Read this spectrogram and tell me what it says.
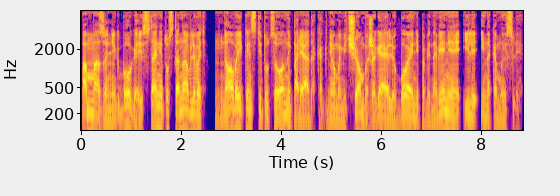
помазанник Бога и станет устанавливать новый конституционный порядок, огнем и мечом выжигая любое неповиновение или инакомыслие.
